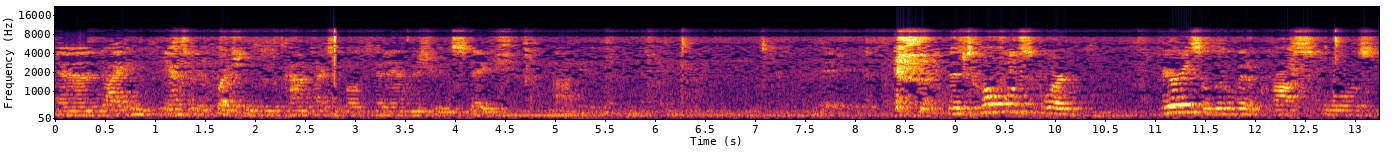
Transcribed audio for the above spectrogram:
and I can answer your questions in the context of both Pitt and Michigan State. Uh, The TOEFL score varies a little bit across schools.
